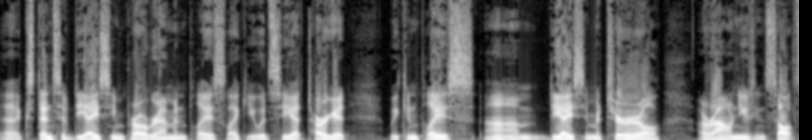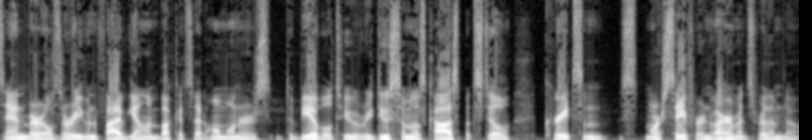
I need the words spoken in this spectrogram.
a extensive de-icing program in place like you would see at Target. We can place um, de-icing material around using salt sand barrels or even five gallon buckets at homeowners to be able to reduce some of those costs, but still create some more safer environments for them to.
